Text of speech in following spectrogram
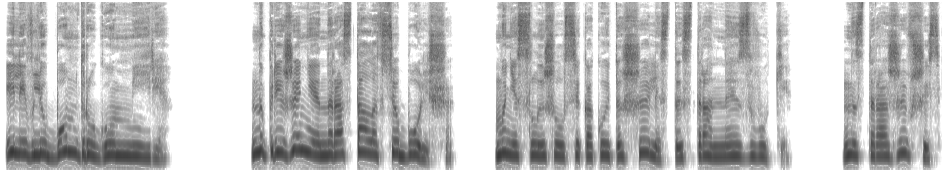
или в любом другом мире. Напряжение нарастало все больше, мне слышался какой-то шелест и странные звуки. Насторожившись,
